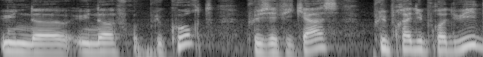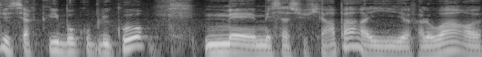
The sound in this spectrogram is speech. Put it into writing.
une, euh, une offre plus courte, plus efficace, plus près du produit, des circuits beaucoup plus courts, mais, mais ça suffira pas. Il va falloir euh,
